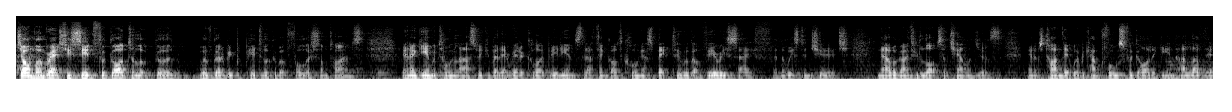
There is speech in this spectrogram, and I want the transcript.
John Wimber actually said, for God to look good, we've got to be prepared to look a bit foolish sometimes. And again, we're talking last week about that radical obedience that I think God's calling us back to. We've got very safe in the Western Church. Now we're going through lots of challenges, and it's time that we become fools for God again. I love that.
